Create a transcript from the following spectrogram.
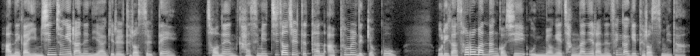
아내가 임신 중이라는 이야기를 들었을 때 저는 가슴이 찢어질 듯한 아픔을 느꼈고 우리가 서로 만난 것이 운명의 장난이라는 생각이 들었습니다.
